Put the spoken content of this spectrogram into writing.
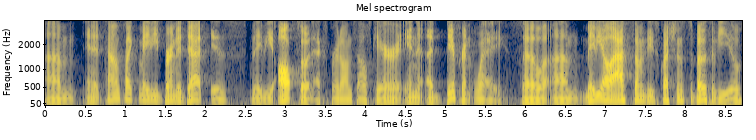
Um, and it sounds like maybe Bernadette is maybe also an expert on self care in a different way. So um, maybe I'll ask some of these questions to both of you.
